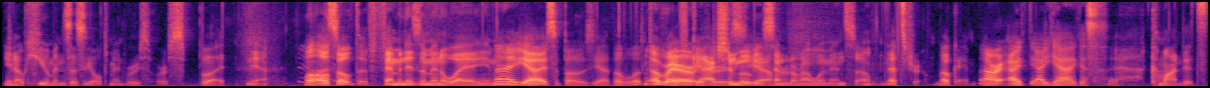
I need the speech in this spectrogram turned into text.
you know, humans as the ultimate resource. But, yeah. Well, also feminism in a way. I mean, uh, yeah, I suppose, yeah. The, the a rare action movie yeah. centered around women. So That's true. Okay. All right. I, I yeah, I guess. Come on, it's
